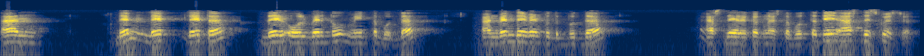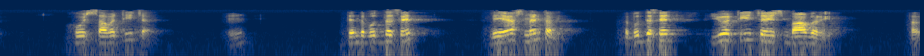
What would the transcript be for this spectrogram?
And then later they all went to meet the Buddha. And when they went to the Buddha, as they recognized the Buddha, they asked this question, who is our teacher? Hmm? Then the Buddha said, they asked mentally. The Buddha said, your teacher is Babari. Uh,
